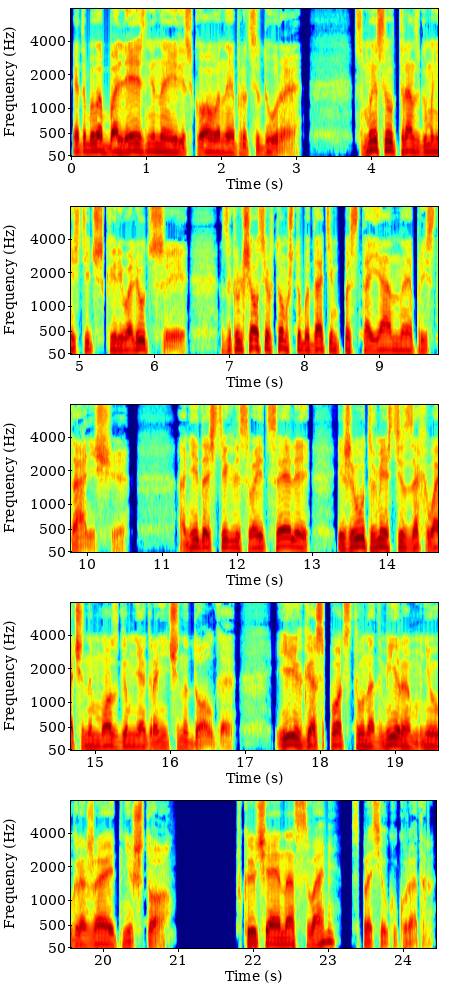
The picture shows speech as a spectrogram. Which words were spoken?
Это была болезненная и рискованная процедура. Смысл трансгуманистической революции заключался в том, чтобы дать им постоянное пристанище. Они достигли своей цели и живут вместе с захваченным мозгом неограниченно долго. Их господству над миром не угрожает ничто. «Включая нас с вами?» — спросил кукуратор.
